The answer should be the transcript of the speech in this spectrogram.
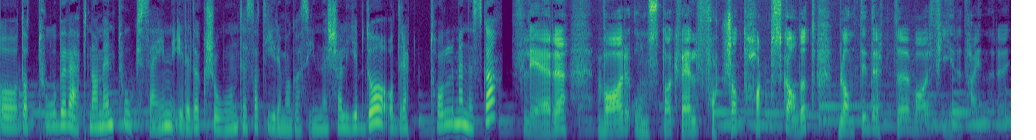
og da to bevæpna menn tok seg inn i redaksjonen til satiremagasinet Charlie Hebdo og drepte tolv mennesker Flere var onsdag kveld fortsatt hardt skadet. Blant de drepte var fire tegnere i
